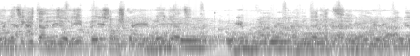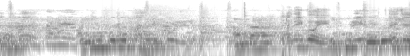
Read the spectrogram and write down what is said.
এগুলো হচ্ছে গীতাঞ্জলি ব্রেল সংস্করণ ব্রেলে আছে। আমি দেখাচ্ছি আমরা এটা কি বই? এই যে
